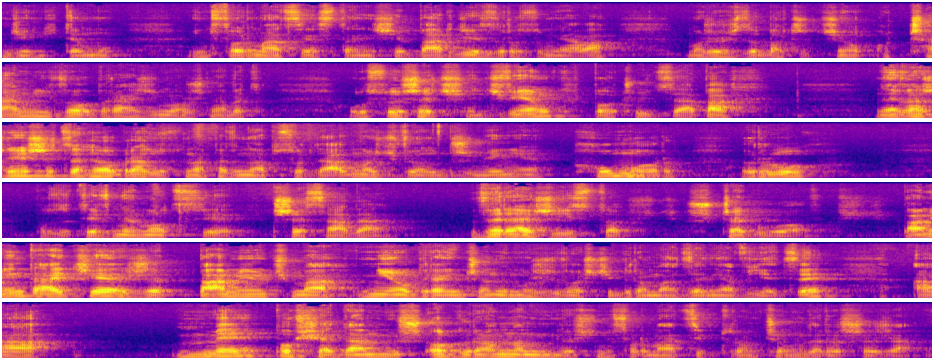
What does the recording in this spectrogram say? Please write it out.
Dzięki temu informacja stanie się bardziej zrozumiała. Możesz zobaczyć ją oczami wyobraźni, możesz nawet usłyszeć dźwięk, poczuć zapach. Najważniejsze cechy obrazu to na pewno absurdalność, wyolbrzymienie, humor, ruch, pozytywne emocje, przesada, wyrazistość, szczegółowość. Pamiętajcie, że pamięć ma nieograniczone możliwości gromadzenia wiedzy, a my posiadamy już ogromną ilość informacji, którą ciągle rozszerzamy.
